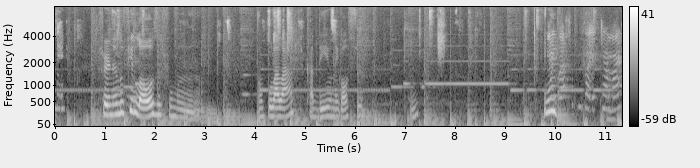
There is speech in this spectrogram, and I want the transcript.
Fernando filósofo, mano. Vamos pular lá. Cadê o negócio? Aqui. Ui, gosto de país que é, mais,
